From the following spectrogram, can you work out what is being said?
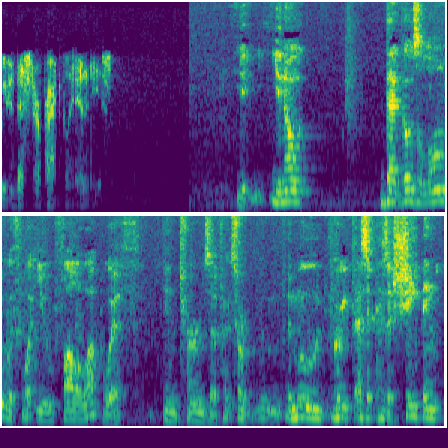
we've invested our practical identities. You, you know, that goes along with what you follow up with in terms of sort of the mood, grief as it has a shaping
